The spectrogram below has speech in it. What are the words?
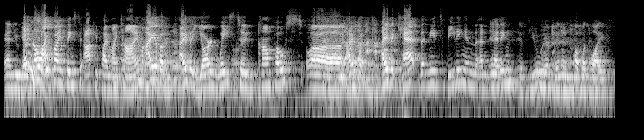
And you I get. don't know. I find things to occupy my time. I have a I have a yard waste to compost. Uh, I have a I have a cat that needs feeding and, and petting. If, you have been in public life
